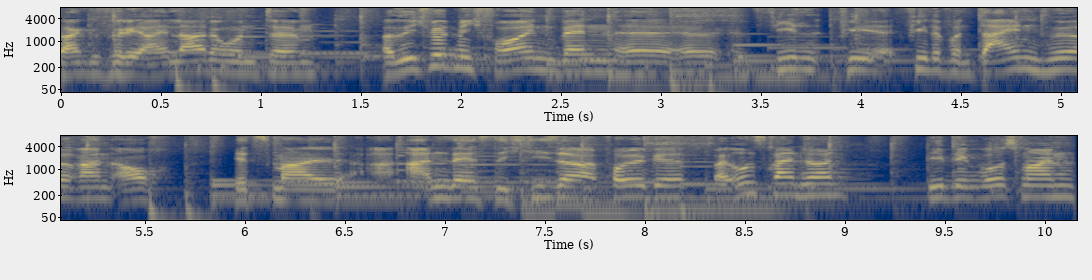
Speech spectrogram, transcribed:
Danke für die Einladung und ähm, also ich würde mich freuen, wenn äh, viel, viel, viele von deinen Hörern auch jetzt mal anlässlich dieser Folge bei uns reinhören. Liebling Großmann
